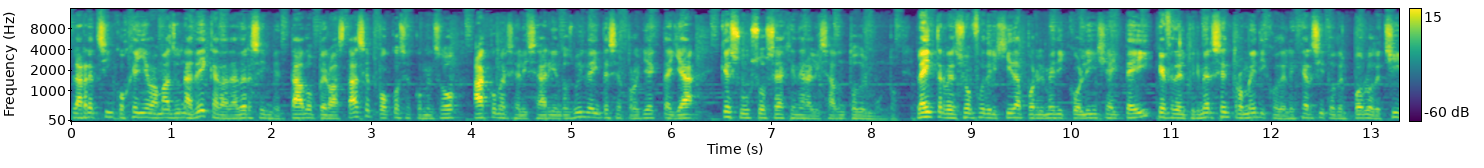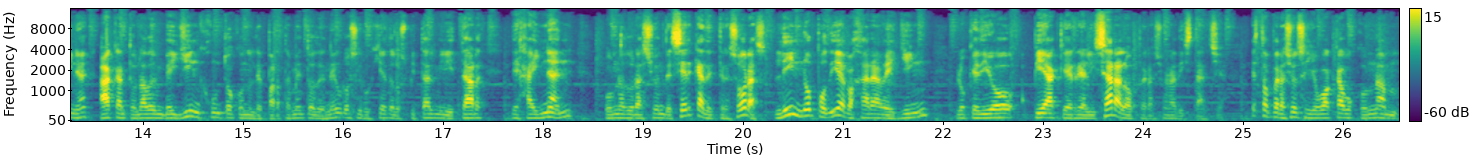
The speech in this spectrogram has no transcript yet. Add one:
La red 5G lleva más de una década de haberse inventado, pero hasta hace poco se comenzó a comercializar y en 2020 se proyecta ya que su uso sea generalizado en todo el mundo. La intervención fue dirigida por el médico Lin Xiaopei, jefe del primer centro médico del ejército del pueblo de China, acantonado en Beijing junto con el departamento de neurocirugía del Hospital Militar de Hainan, con una duración de cerca de tres horas. Lin no podía bajar a Beijing, lo que dio pie a que realizara la operación a distancia. Esta operación se llevó a cabo con una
